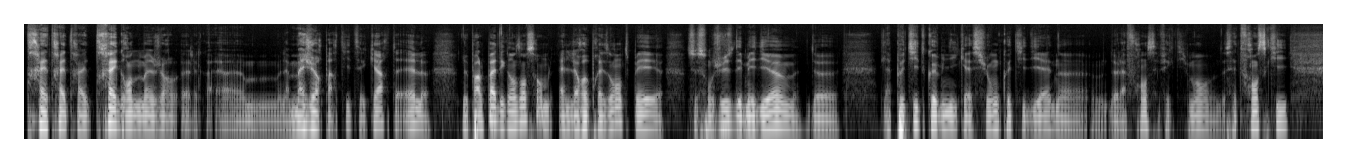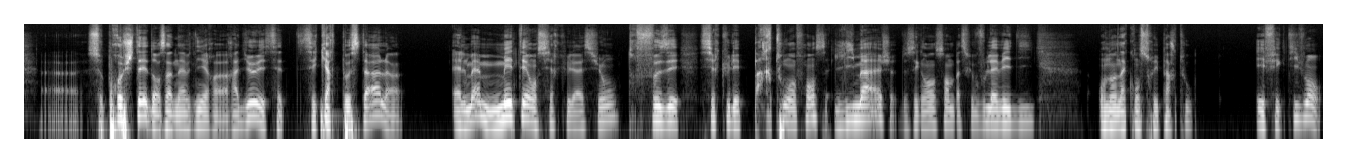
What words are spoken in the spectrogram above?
très très très très grande majeure, euh, la majeure partie de ces cartes, elles, ne parlent pas des grands ensembles. Elles les représentent, mais ce sont juste des médiums de, la petite communication quotidienne euh, de la France, effectivement, de cette France qui euh, se projetait dans un avenir radieux. Et ces cartes postales, elles-mêmes mettaient en circulation, faisaient circuler partout en France l'image de ces grands ensembles. Parce que vous l'avez dit, on en a construit partout. Effectivement,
